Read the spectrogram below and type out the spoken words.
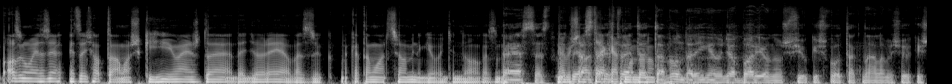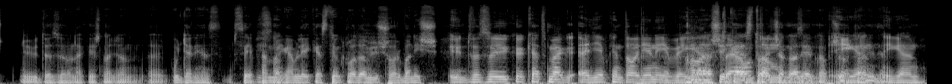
Azt gondolom, hogy ez, egy hatalmas kihívás, de, de egyőre élvezzük. Neked a Marcival mindig jó együtt dolgozni. Persze, ezt, Nem is azt el mondani. mondani, igen, hogy a barionos fiúk is voltak nálam, és ők is üdvözölnek, és nagyon ugyanilyen szépen Viszont megemlékeztünk róla a műsorban is. Üdvözöljük őket, meg egyébként, ahogy én évvégén ha, elmondtam, csak azért kapcsolatban. Igen, ide. igen,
